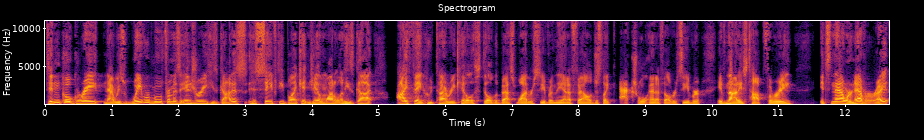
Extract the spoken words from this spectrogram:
didn't go great. Now he's way removed from his injury. He's got his his safety blanket and Jaylen Waddle, and he's got, I think, who Tyreek Hill is still the best wide receiver in the NFL, just like actual NFL receiver. If not, he's top three. It's now or never, right?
